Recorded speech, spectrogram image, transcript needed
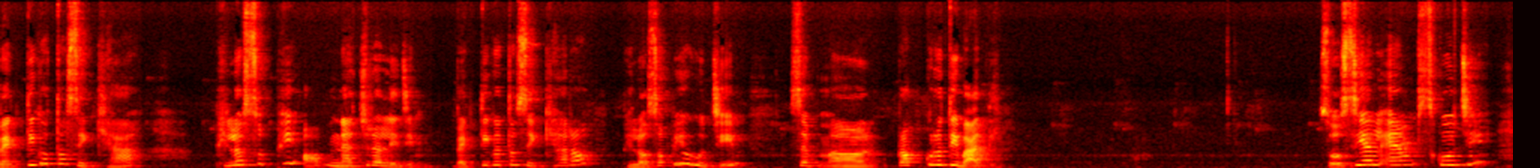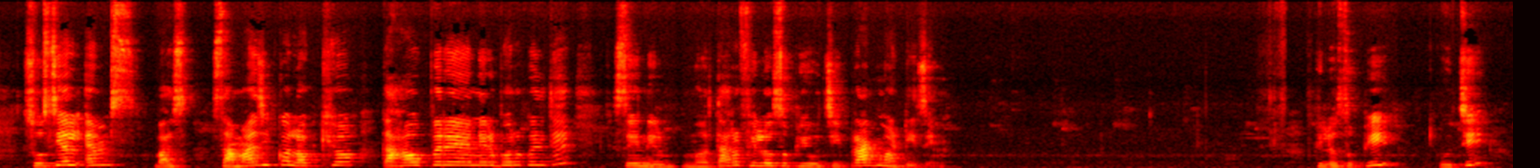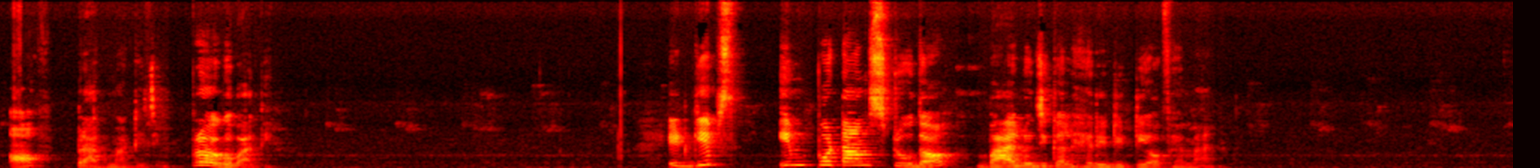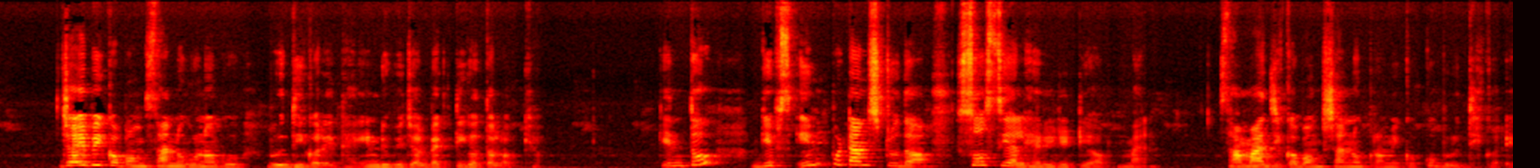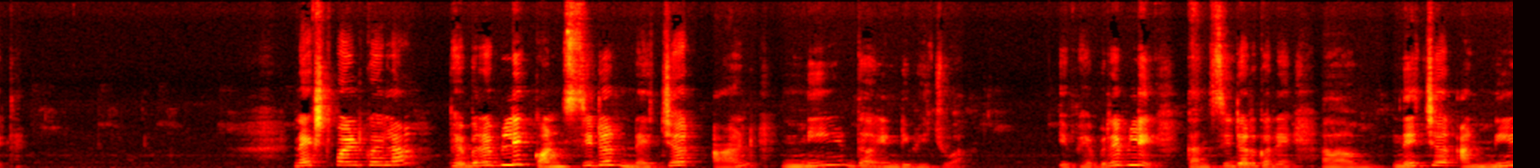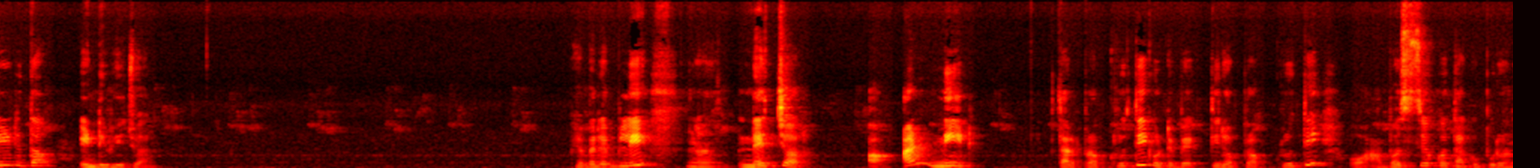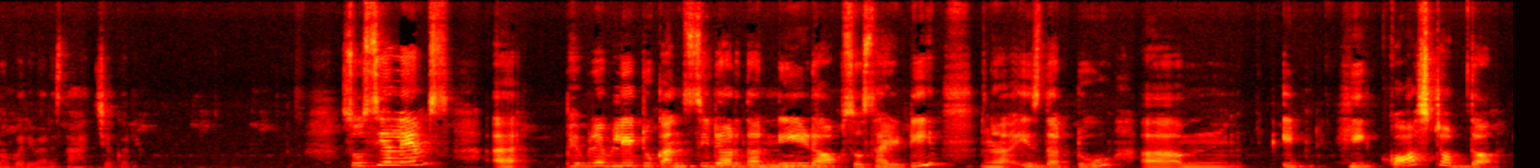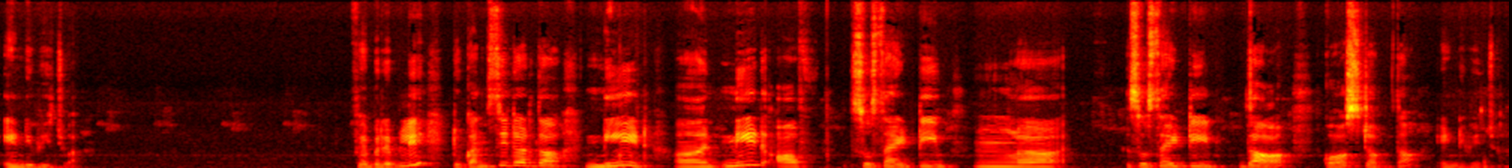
ব্যক্তিগত শিক্ষা ফিলোসফি অফ ন্যাচুরালিজম ব্যক্তিগত শিক্ষার ফিলোসফি ହେଉଛି ସେ ପ୍ରକୃତିବାଦୀ ସୋସିଆଲ ଏମ୍ସ କହୁଛି ସୋସିଆଲ ଏମ୍ସ ବା ସାମାଜିକ ଲକ୍ଷ୍ୟ କାହା ଉପରେ ନିର୍ଭର କରିଥାଏ ସେ ତାର ଫିଲୋସଫି ହେଉଛି ପ୍ରାଗମାଟିଜିମ୍ ଫିଲୋସଫି ହେଉଛି ଅଫ୍ ପ୍ରାଗମାଟିଜିମ୍ ପ୍ରୟୋଗବାଦୀ it gives importance to the biological heredity of a man जैविक वंशानुगुण को वृद्धि कराई इंडिविजुअल व्यक्तिगत लक्ष्य किंतु gives importance to the social heredity of man सामाजिक वंशानुक्रमिक को वृद्धि कराई था नेक्स्ट पॉइंट कहला favourably consider nature and need the individual ये फेवरेबली कंसीडर करे nature and need the individual favourably nature and need तार प्रकृति गोटे व्यक्तिर प्रकृति और आवश्यकता को पूरण करें social aims favourably to consider the need of society is the to it he cost of the individual favourably to consider the need need of society society the cost of the individual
